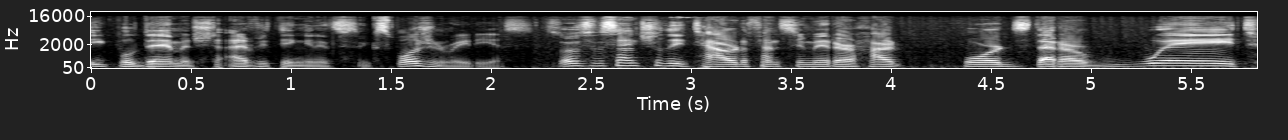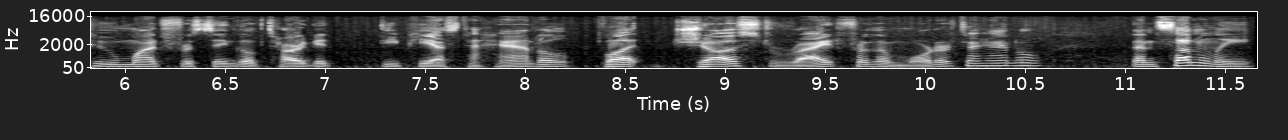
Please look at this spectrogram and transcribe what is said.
equal damage to everything in its explosion radius. So it's essentially tower defense simulator hard hordes that are way too much for single target DPS to handle, but just right for the mortar to handle, then suddenly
